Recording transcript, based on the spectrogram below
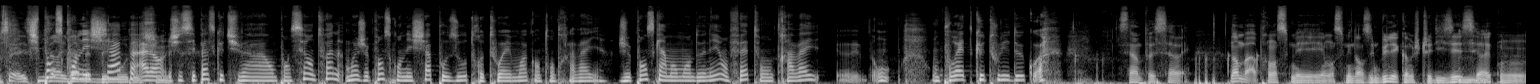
ça- Je pense qu'on échappe. Alors, je sais pas ce que tu vas en penser, Antoine. Moi, je pense qu'on échappe aux autres, toi et moi, quand on travaille. Je pense qu'à un moment donné, en fait, on travaille. euh, on, on pourrait être que tous les deux, quoi. C'est un peu ça, ouais. Non, bah après, on se met, on se met dans une bulle et comme je te disais, c'est vrai qu'on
